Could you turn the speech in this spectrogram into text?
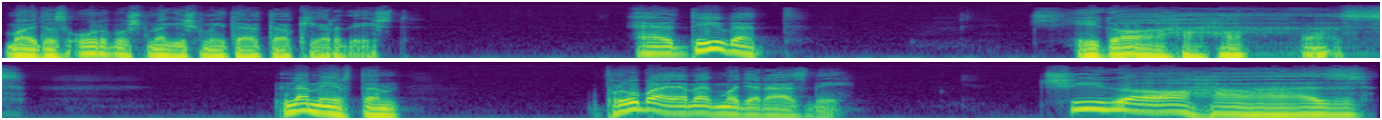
majd az orvos megismételte a kérdést. Eltévedt? Csigaház. Nem értem. Próbálja megmagyarázni. Csigaház.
